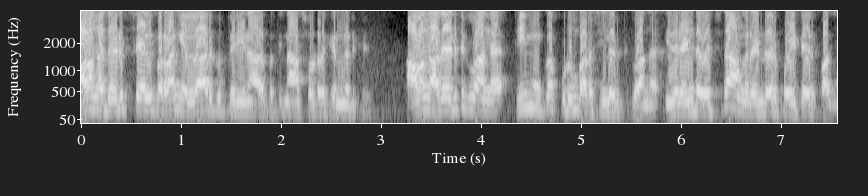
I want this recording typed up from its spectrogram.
அவங்க அதை எடுத்து செயல்படுறாங்க எல்லாருக்கும் தெரியும். அதை பத்தி நான் சொல்றதுக்கு என்ன இருக்கு? அவங்க அதை எடுத்துக்குவாங்க. திமுக குடும்ப அரசியல் எடுத்துக்குவாங்க. இது ரெண்டை வச்சுதான் அவங்க ரெண்டு பேரும் போயிட்டே இருப்பாங்க.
